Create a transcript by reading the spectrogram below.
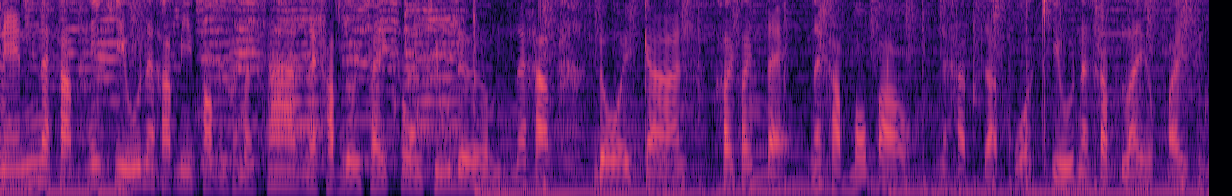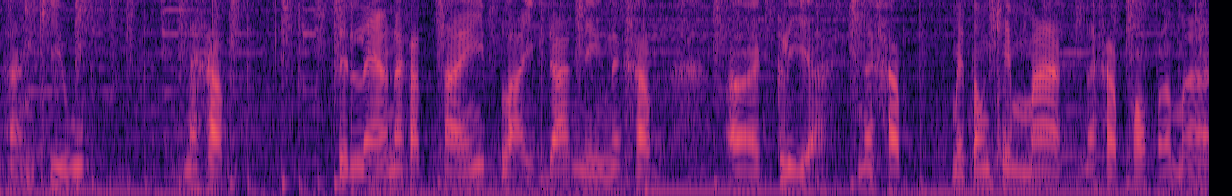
เน้นนะครับให้คิ้วนะครับมีความเป็นธรรมชาตินะครับโดยใช้โครงคิ้วเดิมนะครับโดยการค่อยๆแตะนะครับเบาๆนะครับจากหัวคิ้วนะครับไล่ออกไปถึงหางคิ้วนะครับ เสร็จแล้วนะครับใช้ปลายอีกด้านหนึ่งนะครับเกลี่ยนะครับไม่ต้องเข้มมากนะครับพอประมาณ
